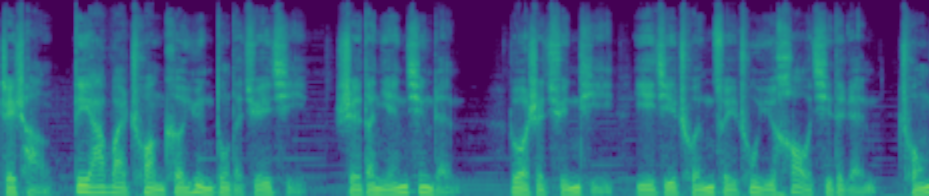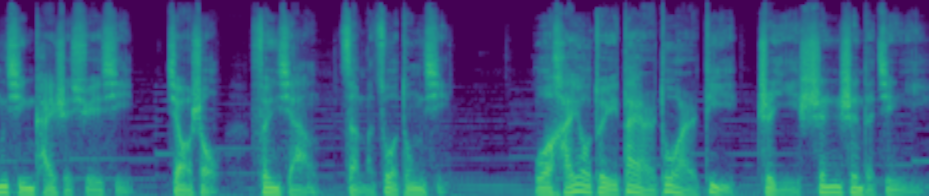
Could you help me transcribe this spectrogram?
这场 DIY 创客运动的崛起，使得年轻人、弱势群体以及纯粹出于好奇的人重新开始学习、教授、分享怎么做东西。我还要对戴尔多尔蒂致以深深的敬意。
